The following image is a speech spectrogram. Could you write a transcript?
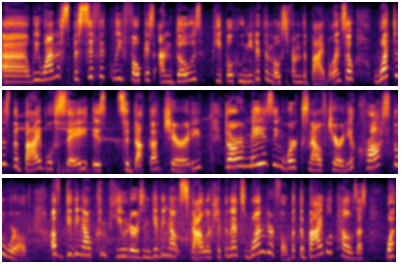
uh, we want to specifically focus on those people who need it the most from the Bible. And so, what does the Bible say is tzedakah, charity? There are amazing works now of charity across the world of giving out computers and giving out scholarship, and that's wonderful. But the Bible tells us what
